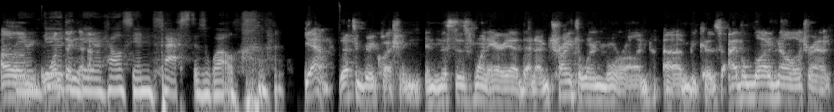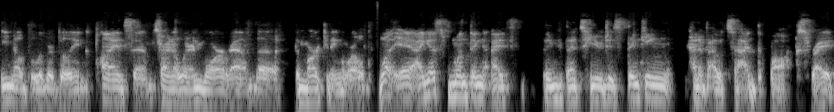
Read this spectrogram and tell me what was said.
um, one thing and they're healthy and fast as well Yeah, that's a great question. And this is one area that I'm trying to learn more on um, because I have a lot of knowledge around email deliverability and compliance. And I'm trying to learn more around the, the marketing world. Well, yeah, I guess one thing I think that's huge is thinking kind of outside the box, right?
